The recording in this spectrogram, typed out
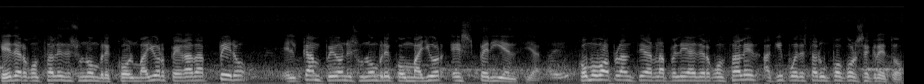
que Eder González es un hombre con mayor pegada, pero el campeón es un hombre con mayor experiencia. ¿Cómo va a plantear la pelea Eder González? Aquí puede estar un poco el secreto.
